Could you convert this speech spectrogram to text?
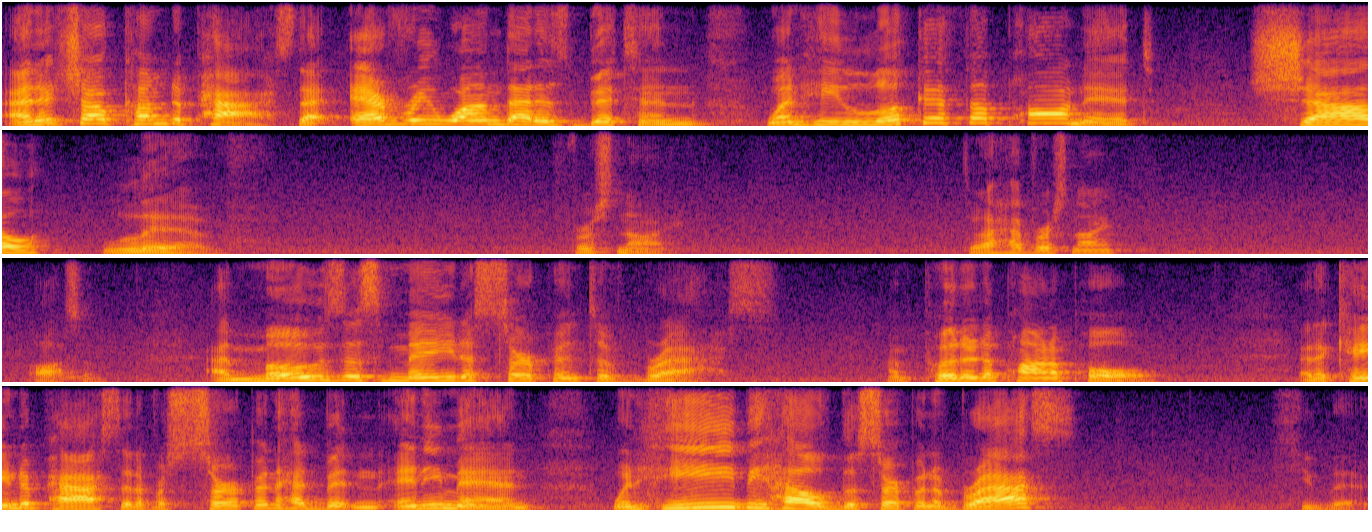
And it shall come to pass that every one that is bitten, when he looketh upon it, shall live verse 9. Did I have verse 9? Awesome. And Moses made a serpent of brass and put it upon a pole. And it came to pass that if a serpent had bitten any man, when he beheld the serpent of brass, he lived.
